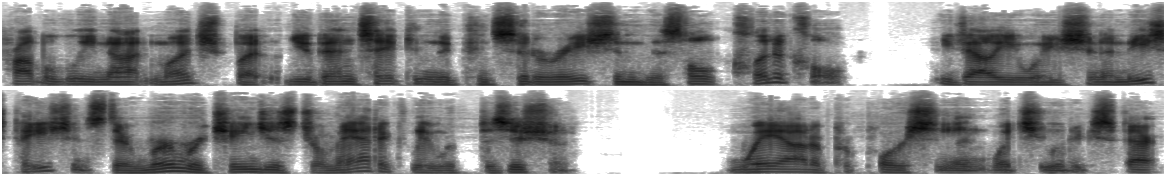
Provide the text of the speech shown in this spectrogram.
probably not much, but you then take into consideration this whole clinical evaluation. And these patients, their murmur changes dramatically with position, way out of proportion than what you would expect.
